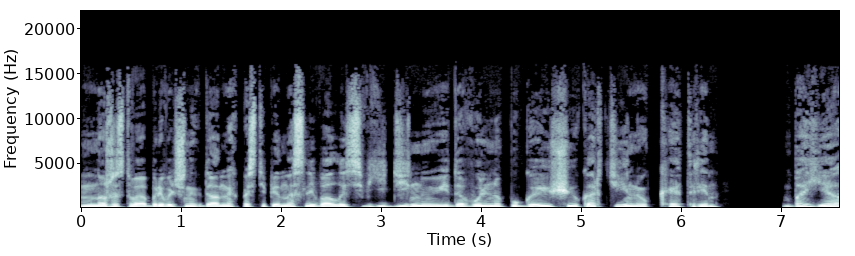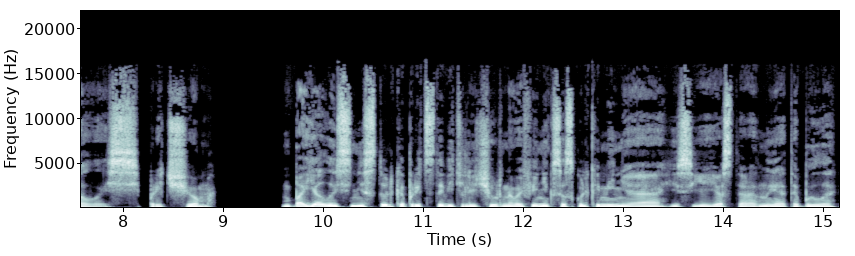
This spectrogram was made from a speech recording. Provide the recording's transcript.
Множество обрывочных данных постепенно сливалось в единую и довольно пугающую картину. Кэтрин боялась, причем боялась не столько представителей Черного Феникса, сколько меня, и с ее стороны это было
